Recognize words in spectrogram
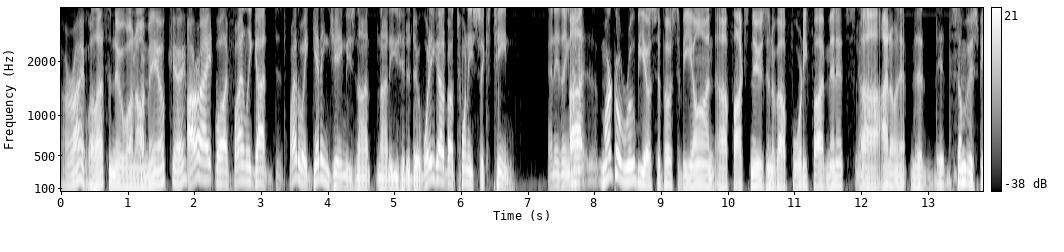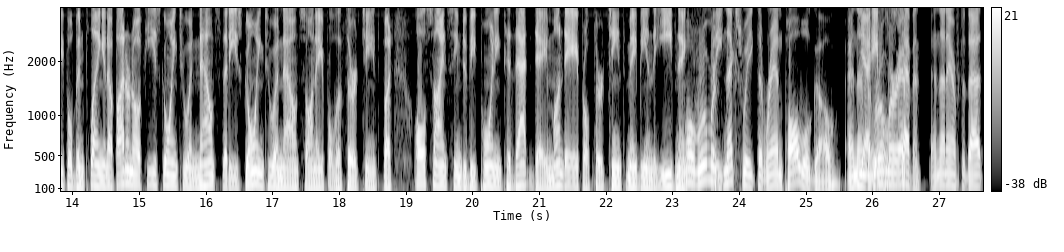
All right. Well, that's a new one on me. Okay. All right. Well, I finally got. By the way, getting Jamie's not not easy to do. What do you got about 2016? Anything? Uh, Marco Rubio is supposed to be on uh, Fox News in about 45 minutes. Uh, I don't. The, the, some of his people have been playing it up. I don't know if he's going to announce that he's going to announce on April the 13th, but all signs seem to be pointing to that day, Monday, April 13th, maybe in the evening. Well, rumors he- next week that Rand Paul will go, and then Yeah, the April rumor, 7th. and then after that,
